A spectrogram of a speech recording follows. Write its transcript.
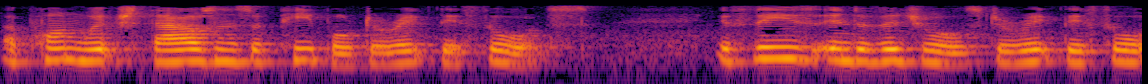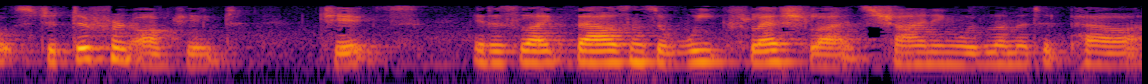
upon which thousands of people direct their thoughts. If these individuals direct their thoughts to different objects, it is like thousands of weak flashlights shining with limited power.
